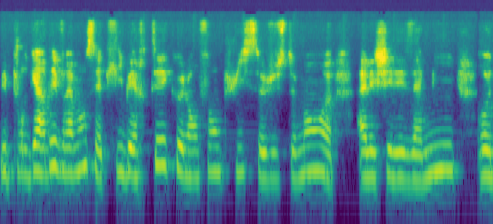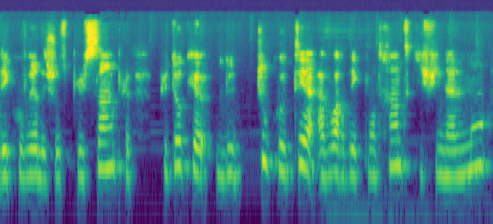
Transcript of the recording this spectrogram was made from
mais pour garder vraiment cette liberté que l'enfant puisse justement euh, aller chez les amis, redécouvrir des choses plus simples, plutôt que de tout côté avoir des contraintes qui finalement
